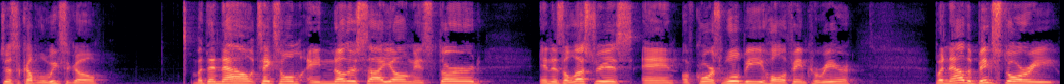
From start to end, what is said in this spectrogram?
just a couple of weeks ago. But then now takes home another Cy Young, his third in his illustrious and, of course, will be Hall of Fame career. But now the big story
